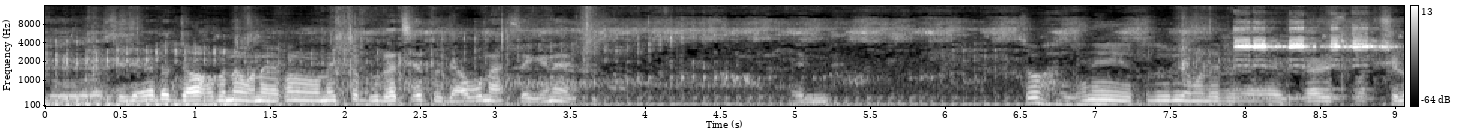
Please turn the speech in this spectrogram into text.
তো সেই জায়গাটা যাওয়া হবে না মানে এখন অনেকটা দূর আছে, তো যাব না সেখানে আর কি। তো এখানে এত দূরই আমাদের স্পট ছিল।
